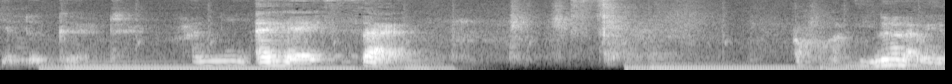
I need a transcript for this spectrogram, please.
You look good, honey. Okay, so. Oh, you know that when you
